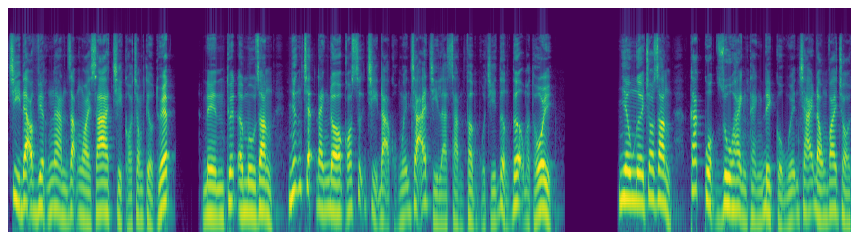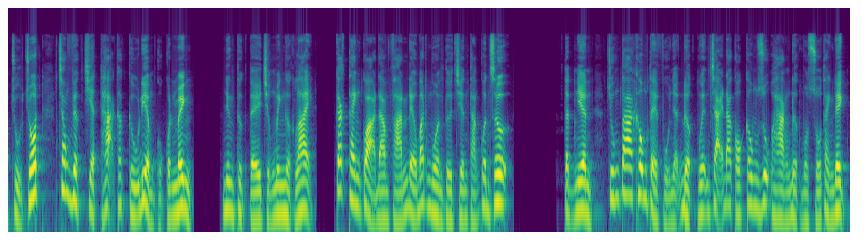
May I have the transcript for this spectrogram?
chỉ đạo việc ngàn dặm ngoài xa chỉ có trong tiểu thuyết. Nên thuyết âm mưu rằng những trận đánh đó có sự chỉ đạo của Nguyễn Trãi chỉ là sản phẩm của trí tưởng tượng mà thôi. Nhiều người cho rằng các cuộc du hành thành địch của Nguyễn Trãi đóng vai trò chủ chốt trong việc triệt hạ các cứu điểm của quân Minh. Nhưng thực tế chứng minh ngược lại, các thành quả đàm phán đều bắt nguồn từ chiến thắng quân sự. Tất nhiên, chúng ta không thể phủ nhận được Nguyễn Trãi đã có công dụ hàng được một số thành địch.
